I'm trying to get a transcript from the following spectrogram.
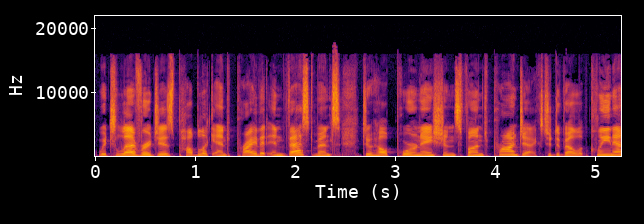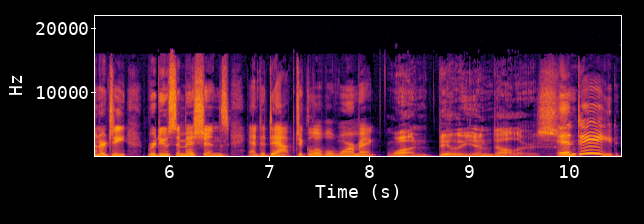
which leverages public and private investments to help poor nations fund projects to develop clean energy, reduce emissions, and adapt to global warming. One billion dollars. Indeed.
